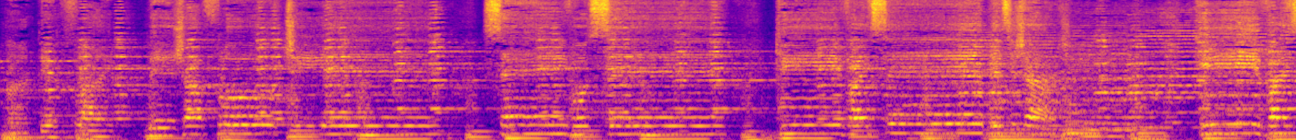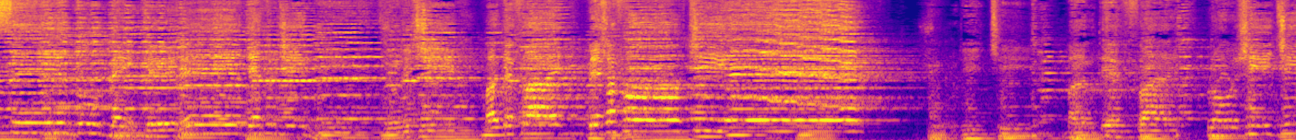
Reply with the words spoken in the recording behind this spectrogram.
Butterfly, beija-flor, sem você, vai ser desse jardim, que vai ser do bem querer dentro de mim. Juriti Butterfly, beija-flor, Juriti Butterfly, longe de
